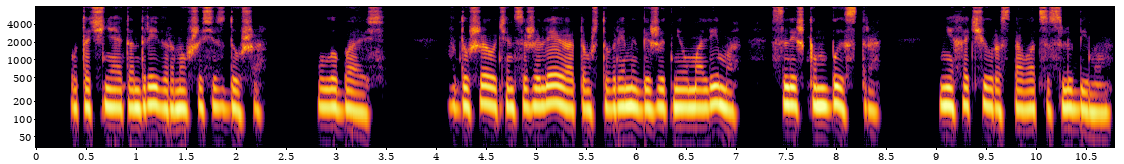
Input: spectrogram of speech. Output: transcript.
— уточняет Андрей, вернувшись из душа. Улыбаюсь. В душе очень сожалею о том, что время бежит неумолимо, слишком быстро. Не хочу расставаться с любимым.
